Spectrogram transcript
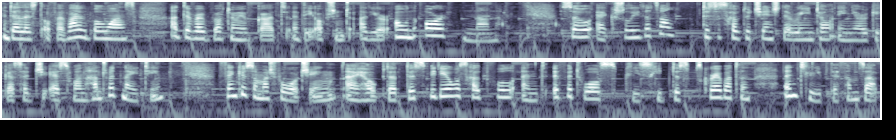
the list of available ones. At the very bottom you've got the option to add your own or none. So actually that's all. This is how to change the ringtone in your Gigaset GS190. Thank you so much for watching. I hope that this video was helpful and if it was, please hit the subscribe button and leave the thumbs up.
